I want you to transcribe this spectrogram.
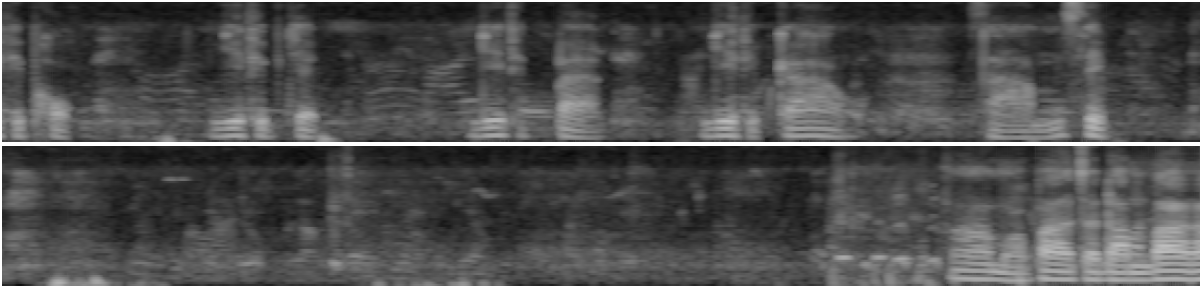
ี่สิบหกยี่สิบเจ็ดยี่สิบแปดยี่สิบเก้าสามสิบอ่าหมอปลาจะดำบ้าง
